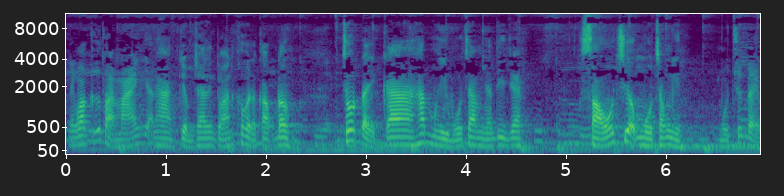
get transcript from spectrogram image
Nên bác cứ thoải mái, nhận hàng, kiểm tra thanh toán, không phải là cọc đâu. Chốt đẩy KH 1400 nhắn tin cho em. 6 triệu 100 nghìn. Một chiếc đẩy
